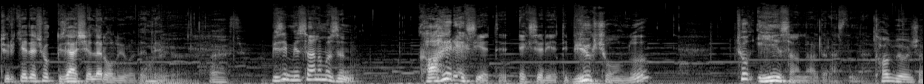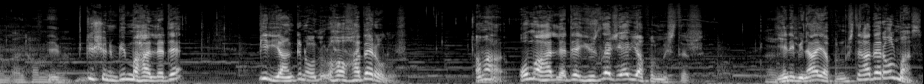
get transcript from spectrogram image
Türkiye'de çok güzel şeyler oluyor dedi. Evet. Bizim insanımızın kahir ekseriyeti, ekseriyeti büyük çoğunluğu çok iyi insanlardır aslında. Tabii hocam elhamdülillah. E, düşünün bir mahallede bir yangın olur, o haber olur. Ama o mahallede yüzlerce ev yapılmıştır. Evet. Yeni bina yapılmıştır, haber olmaz.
